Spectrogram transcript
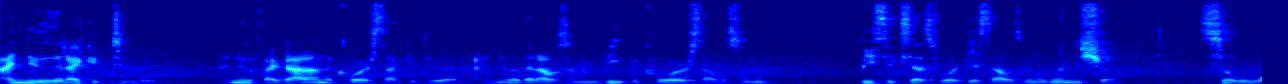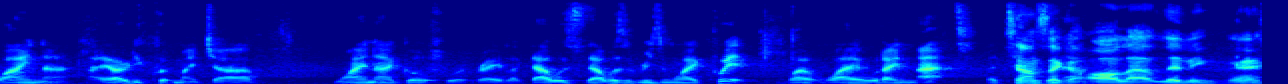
I knew that I could do it. I knew if I got on the course, I could do it. I knew that I was going to beat the course. I was going to be successful at this. I was going to win the show. So why not? I already quit my job. Why not go for it, right? Like that was that was the reason why I quit. Why, why would I not? attempt Sounds like now? an all-out living, right?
